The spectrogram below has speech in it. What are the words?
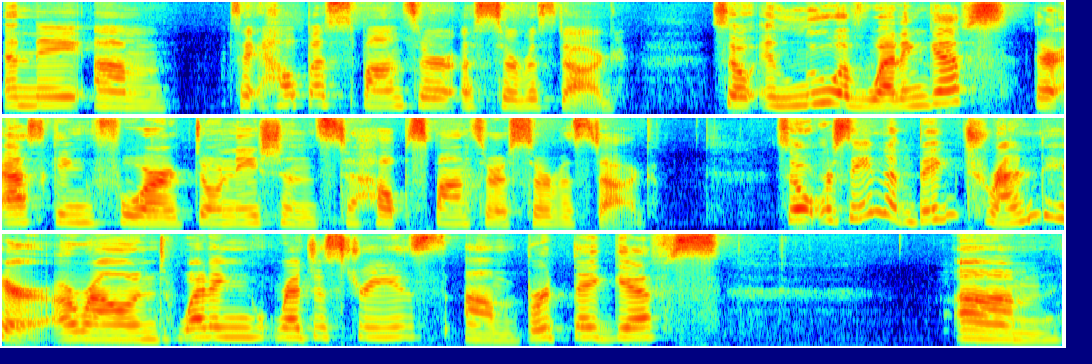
and they um, say, "Help us sponsor a service dog." So in lieu of wedding gifts, they're asking for donations to help sponsor a service dog. So we're seeing a big trend here around wedding registries, um, birthday gifts, um,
